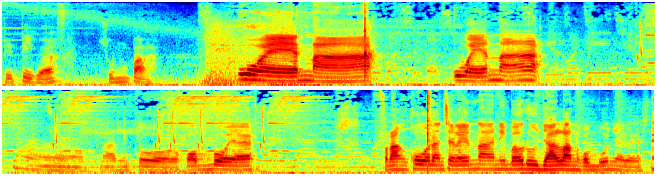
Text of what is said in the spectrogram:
MVP gua. Sumpah. Wah, enak. Hmm, mantul. Combo ya. Franco dan Selena ini baru jalan kombonya, guys.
